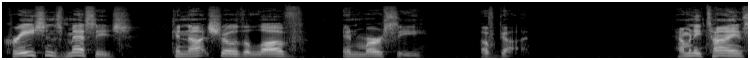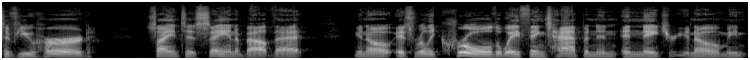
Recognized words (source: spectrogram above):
creation's message cannot show the love and mercy of God. How many times have you heard scientists saying about that? You know, it's really cruel the way things happen in, in nature. You know, I mean,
